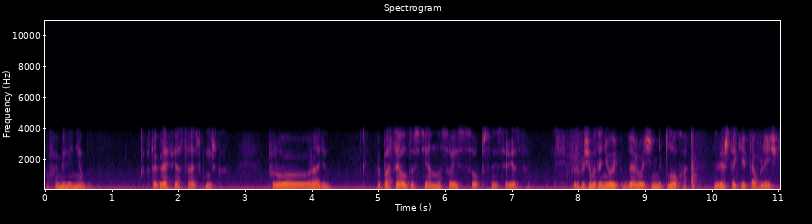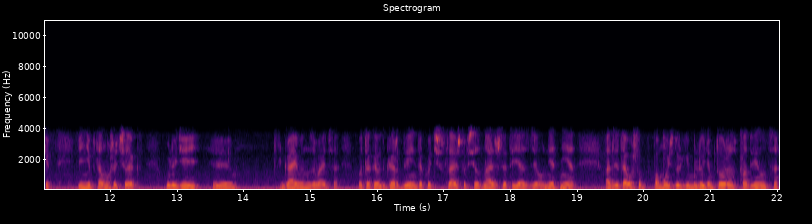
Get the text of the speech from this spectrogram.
там фамилии не было, фотографии остались в книжках про Радин, я поставил эту стену на свои собственные средства. Потому почему это не, даже очень неплохо, вешать такие таблички, и не потому, что человек у людей э, Гайва называется, вот такая вот гордыня, такое тщеславие, чтобы все знали, что это я сделал. Нет, нет. А для того, чтобы помочь другим людям тоже подвинуться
